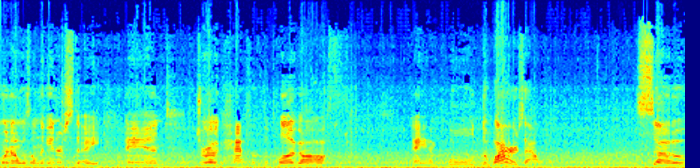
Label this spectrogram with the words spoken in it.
when I was on the interstate and drug half of the plug off and pulled the wires out. So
